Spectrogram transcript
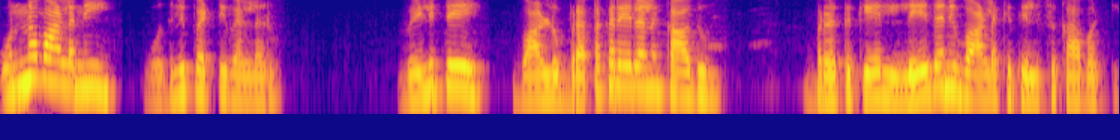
ఉన్నవాళ్ళని వదిలిపెట్టి వెళ్ళరు. వెళితే వాళ్ళు బ్రతకరేరని కాదు బ్రతుకే లేదని వాళ్ళకి తెలుసు కాబట్టి.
